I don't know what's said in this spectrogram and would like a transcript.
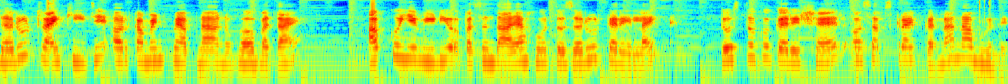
ज़रूर ट्राई कीजिए और कमेंट में अपना अनुभव बताएँ। आपको ये वीडियो पसंद आया हो तो ज़रूर करें लाइक दोस्तों को करें शेयर और सब्सक्राइब करना ना भूलें।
